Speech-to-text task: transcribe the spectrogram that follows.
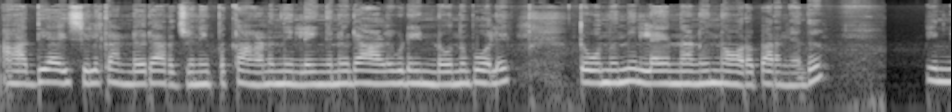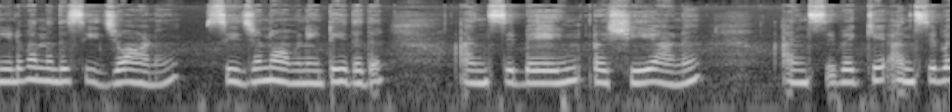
ആദ്യ ആഴ്ചയിൽ കണ്ട ഒരു അർജുനെ ഇപ്പോൾ കാണുന്നില്ല. ഇങ്ങനെ ഒരാൾ ഇവിടെ ഉണ്ടോയെന്ന് പോലെ തോന്നുന്നില്ല എന്നാണ് നോറ പറഞ്ഞത്. പിന്നീട് വന്നത് സിജോ ആണ്. സിജോ നോമിനേറ്റ് ചെയ്തത് അൻസിബയും റഷ്യയാണ് അൻസിബയ്ക്ക് അൻസിബ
